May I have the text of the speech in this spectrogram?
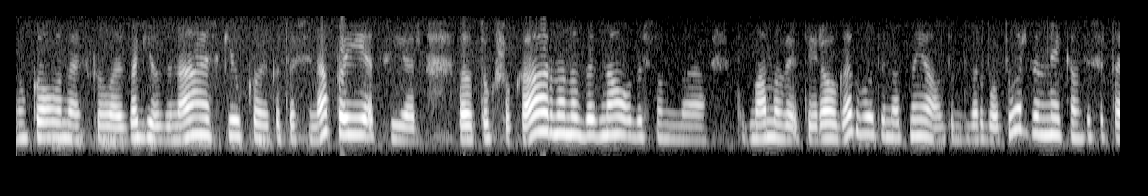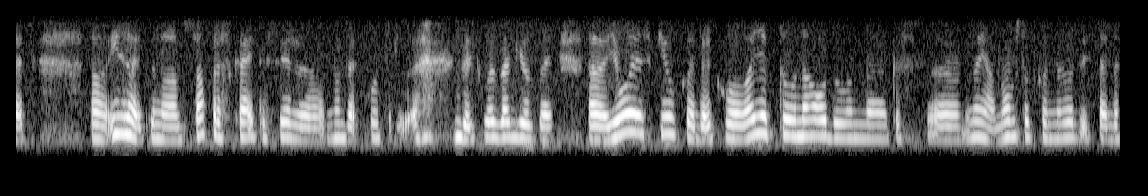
nu, galvenais, ka lai zagilze nājas kilkoja, ka tas ir napaiets, uh, tukšu kārmanu bez naudas un tad mamma vietī ir auga atgūtināt, nu jā, un tad varbūt ārzemniekam tas ir tāds izaicinājums saprast, kā tas ir, nu, dēļ ko tur, dēļ ko zagilzē, uh, jo es kilku, dēļ ko vajag to naudu, un kas, nu jā, mums tad, kad rodīs tāda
